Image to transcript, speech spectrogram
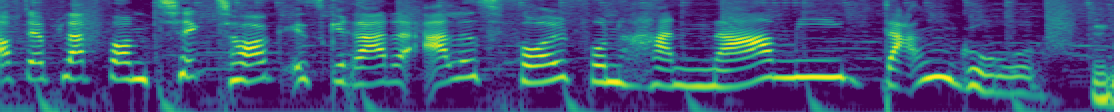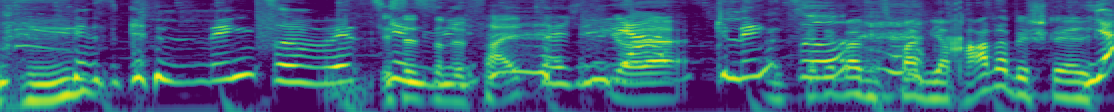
Auf der Plattform TikTok ist gerade alles voll von Hanami Dango. Es klingt so ein bisschen Mhm. Ist das so eine Falttechnik? Ja, oder? es klingt Hätte so. man es beim Japaner bestellt. Ja,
